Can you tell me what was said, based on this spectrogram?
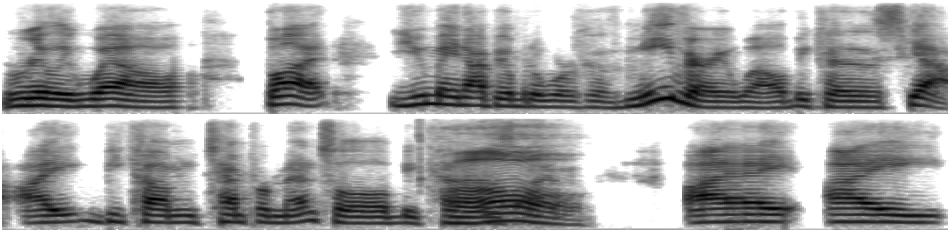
really well. But you may not be able to work with me very well because yeah, I become temperamental because Oh, I I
